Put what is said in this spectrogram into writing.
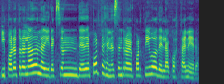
y por otro lado en la Dirección de Deportes, en el Centro Deportivo de la Costanera.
